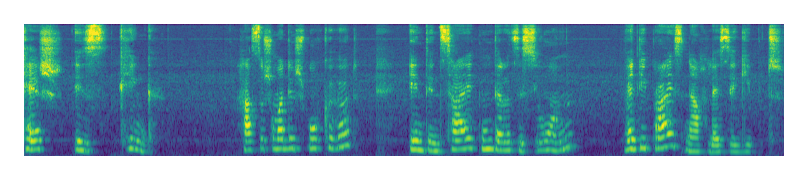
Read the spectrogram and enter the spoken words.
Cash is King. Hast du schon mal den Spruch gehört? In den Zeiten der Rezession, wenn die Preisnachlässe gibt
